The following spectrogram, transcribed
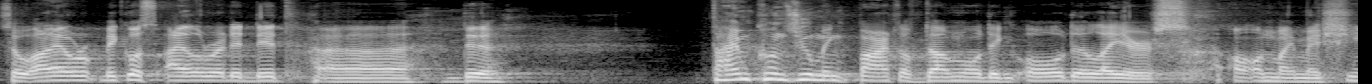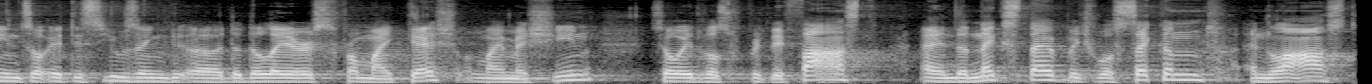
So I, because I already did uh, the time-consuming part of downloading all the layers on my machine, so it is using the, the, layers from my cache on my machine, so it was pretty fast. And the next step, which was second and last,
